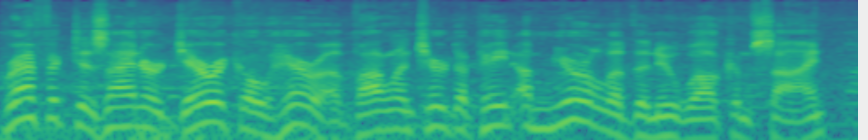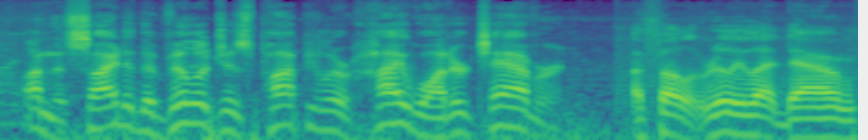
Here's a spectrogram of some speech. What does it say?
Graphic designer Derek O'Hara volunteered to paint a mural of the new welcome sign on the side of the village's popular High Water Tavern. I felt really let down.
